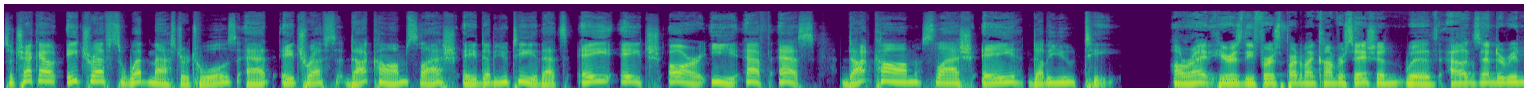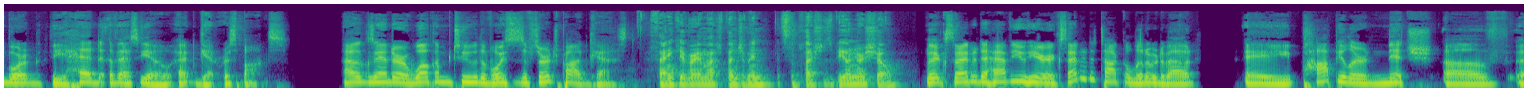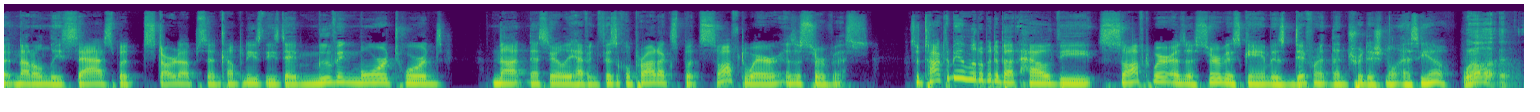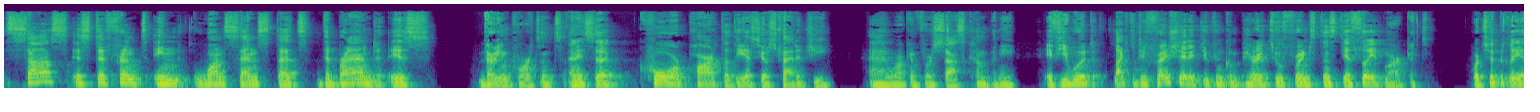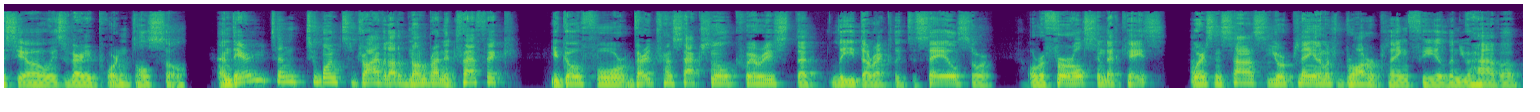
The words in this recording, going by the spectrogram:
So check out Ahrefs Webmaster Tools at ahrefs.com slash AWT. That's A-H-R-E-F-S dot com slash A-W-T. All right, here is the first part of my conversation with Alexander Rehnborg, the head of SEO at GetResponse. Alexander, welcome to the Voices of Search podcast. Thank you very much, Benjamin. It's a pleasure to be on your show. Excited to have you here. Excited to talk a little bit about a popular niche of uh, not only SaaS, but startups and companies these days moving more towards not necessarily having physical products, but software as a service. So, talk to me a little bit about how the software as a service game is different than traditional SEO. Well, SaaS is different in one sense that the brand is very important and it's a core part of the SEO strategy uh, working for a SaaS company. If you would like to differentiate it, you can compare it to, for instance, the affiliate market, where typically SEO is very important also. And there you tend to want to drive a lot of non-branded traffic. You go for very transactional queries that lead directly to sales or, or referrals in that case. Whereas in SaaS, you're playing in a much broader playing field and you have a,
